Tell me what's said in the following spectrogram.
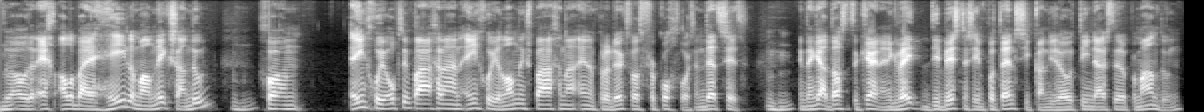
Terwijl we er echt allebei helemaal niks aan doen. Gewoon één goede opt-in pagina en één goede landingspagina en een product wat verkocht wordt. En that's it. Ik denk, ja, dat is de kern. En ik weet, die business in potentie kan die zo 10.000 euro per maand doen.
